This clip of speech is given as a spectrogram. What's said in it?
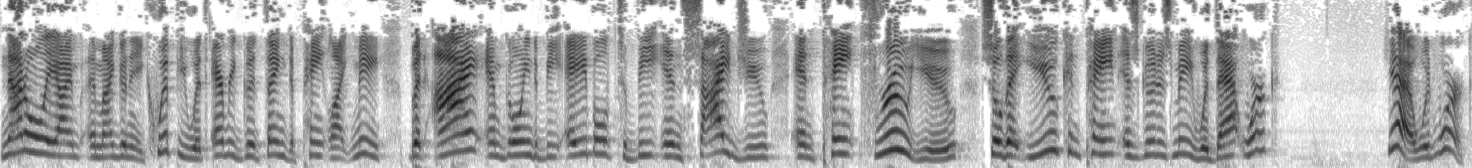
not only am I going to equip you with every good thing to paint like me, but I am going to be able to be inside you and paint through you so that you can paint as good as me. Would that work? Yeah, it would work.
